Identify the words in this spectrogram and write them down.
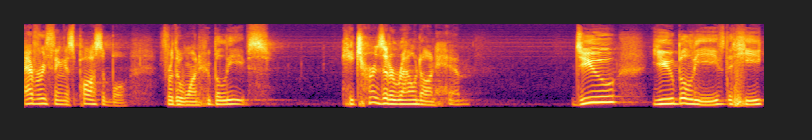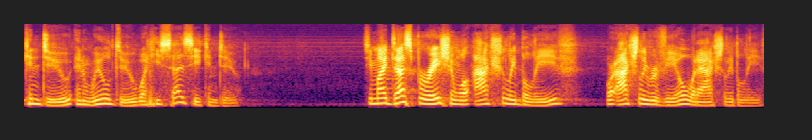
Everything is possible for the one who believes. He turns it around on him. Do you believe that he can do and will do what he says he can do. See, my desperation will actually believe or actually reveal what I actually believe.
